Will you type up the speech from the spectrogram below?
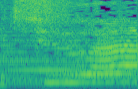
to us.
